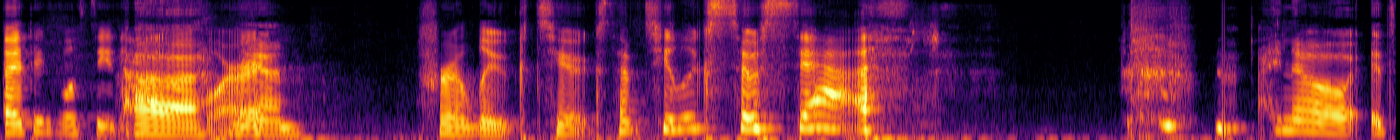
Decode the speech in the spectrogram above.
I think we'll see that Uh, for man, for Luke too, except he looks so sad. I know it's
